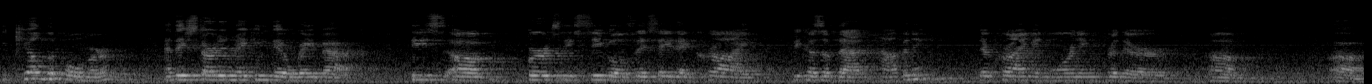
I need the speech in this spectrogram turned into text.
He killed the fulmar, and they started making their way back. These uh, birds, these seagulls, they say they cry because of that happening. They're crying in mourning for their um, uh,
